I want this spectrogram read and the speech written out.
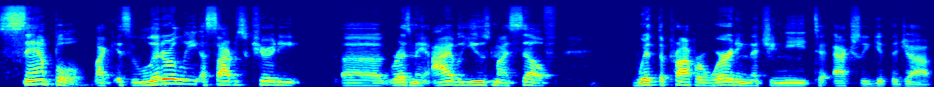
sample like it's literally a cybersecurity uh resume I've used myself with the proper wording that you need to actually get the job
